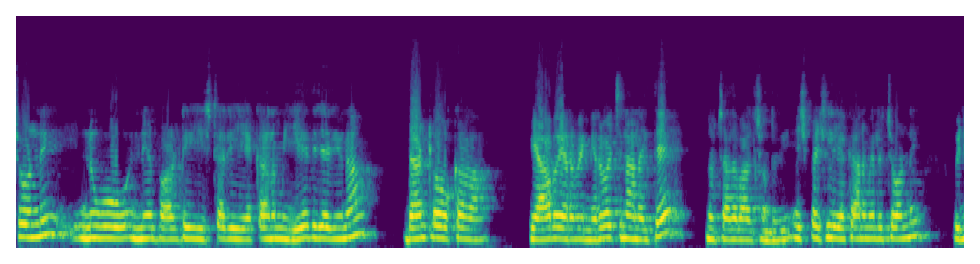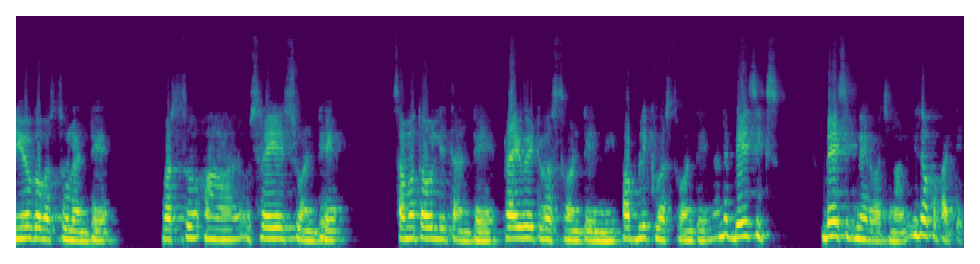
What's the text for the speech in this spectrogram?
చూడండి నువ్వు ఇండియన్ పాలిటీ హిస్టరీ ఎకానమీ ఏది చదివినా దాంట్లో ఒక యాభై అరవై నిర్వచనాలు అయితే నువ్వు చదవాల్సి ఉంటుంది. ఎస్పెషల్లీ ఎకానమీలో చూడండి వినియోగ వస్తువులు అంటే వస్తు శ్రేయస్సు అంటే సమతౌల్యత అంటే ప్రైవేట్ వస్తువు అంటే ఏంది? పబ్లిక్ వస్తువు అంటే ఏంది? అంటే బేసిక్స్ బేసిక్ నిర్వచనాలు. ఇది ఒక పట్టిక.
